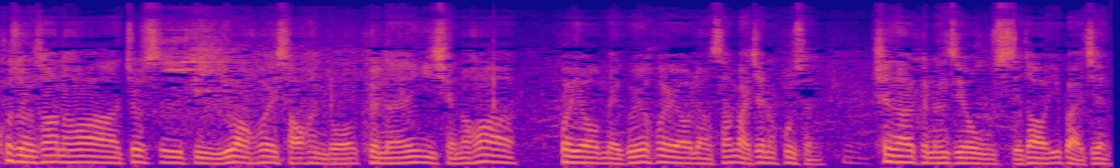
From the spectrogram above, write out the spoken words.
库存上的话，就是比以往会少很多。可能以前的话，会有每个月会有两三百件的库存，现在可能只有五十到一百件，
